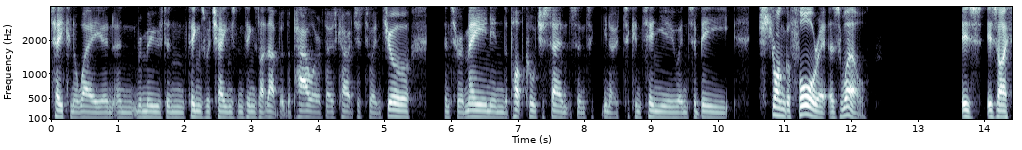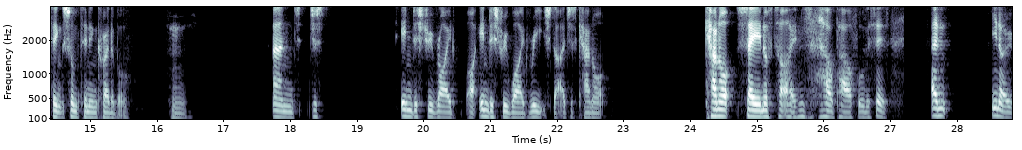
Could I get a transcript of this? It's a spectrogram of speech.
taken away and and removed and things were changed and things like that but the power of those characters to endure and to remain in the pop culture sense and to you know to continue and to be stronger for it as well is is i think something incredible Mm. and just industry wide uh, industry wide reach that I just cannot cannot say enough times how powerful this is. And you know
